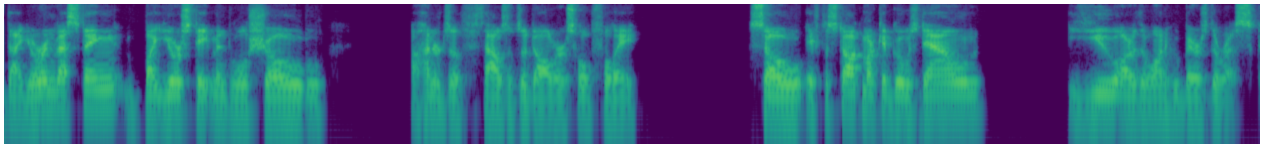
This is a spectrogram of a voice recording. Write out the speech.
that you're investing, but your statement will show hundreds of thousands of dollars, hopefully. So if the stock market goes down, you are the one who bears the risk.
